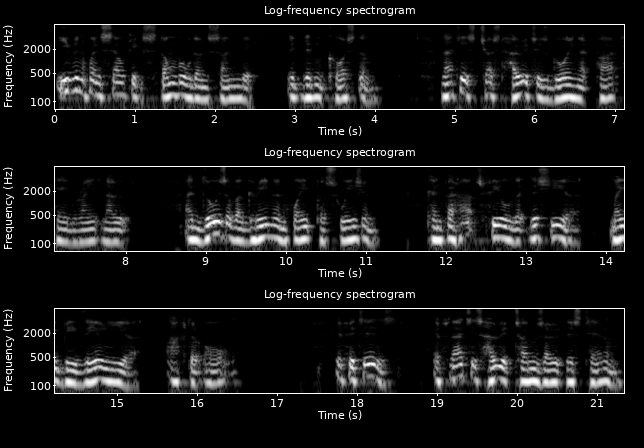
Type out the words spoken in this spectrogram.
Even when Celtic stumbled on Sunday, it didn't cost them. That is just how it is going at Parkhead right now, and those of a green and white persuasion can perhaps feel that this year might be their year after all. If it is, if that is how it turns out this term,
